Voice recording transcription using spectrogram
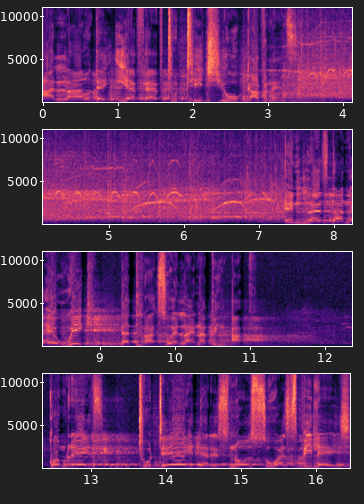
Allow the EFF to teach you governance. In less than a week, the trucks were lining up. Comrades, today there is no sewer spillage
